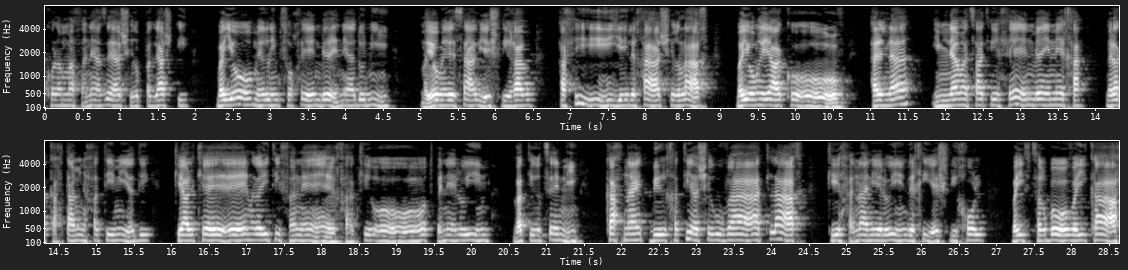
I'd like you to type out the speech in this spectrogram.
כל המחנה הזה אשר פגשתי, ויאמר למצוא חן בעיני אדוני, ויאמר עשיו יש לי רב, אחי יהיה לך אשר לך, ויאמר יעקב, אל נא אם נא מצאתי חן בעיניך, ולקחת מנחתי מידי, כי על כן ראיתי פניך כראות פני אלוהים, ותרצני, קח נא את ברכתי אשר הובאת לך, כי חנני אלוהים וכי יש לי חול, ויפצר בו ויקח,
